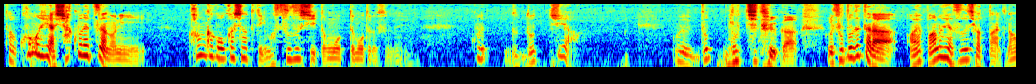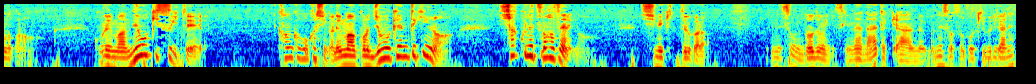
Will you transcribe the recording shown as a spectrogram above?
多分この部屋灼熱なのに、感覚おかしなってて今涼しいと思って思ってるんですよね。これ、ど、っちや？これ、ど、どっちというか、これ外出たら、あ、やっぱあの部屋涼しかったなってなるのかな？これ今寝起きすぎて、感覚おかしいんかね今この条件的には、灼熱のはずやねんな。締め切ってるから。ね、そうどうでもいいんですけど、な、なんやったっけあのね、そうそう、ゴキブリがね、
